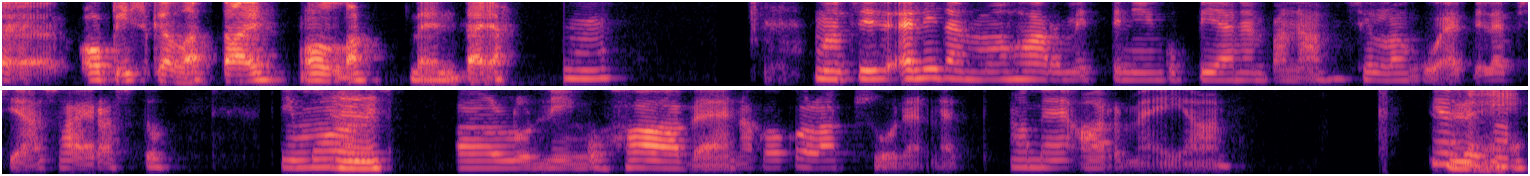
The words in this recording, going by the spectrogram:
ö, opiskella tai olla lentäjä. Mm. Mutta siis eniten mua harmitti niin kuin pienempänä silloin, kun epilepsia sairastui. Niin mulla Mm. olisi ollut niin kuin haaveena koko lapsuuden, että mä menen armeijaan. Ja sitten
